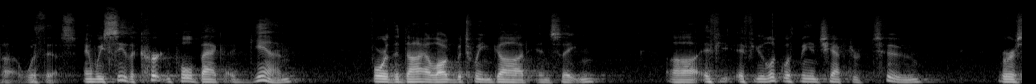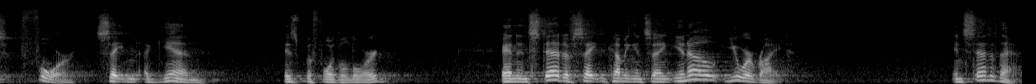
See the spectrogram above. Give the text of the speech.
though, with this. And we see the curtain pulled back again for the dialogue between God and Satan. Uh, if, you, if you look with me in chapter 2, verse 4, Satan again is before the Lord. And instead of Satan coming and saying, You know, you were right, instead of that,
